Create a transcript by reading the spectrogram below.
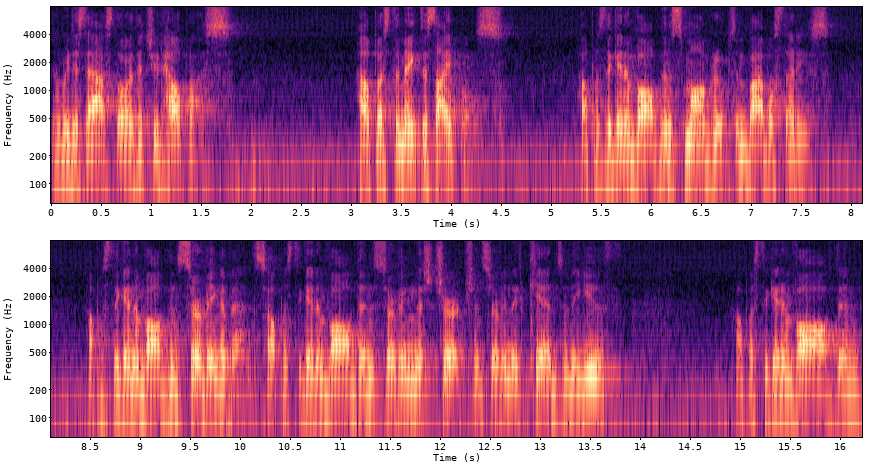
and we just ask, Lord, that you'd help us. Help us to make disciples. Help us to get involved in small groups and Bible studies. Help us to get involved in serving events. Help us to get involved in serving this church and serving the kids and the youth. Help us to get involved in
